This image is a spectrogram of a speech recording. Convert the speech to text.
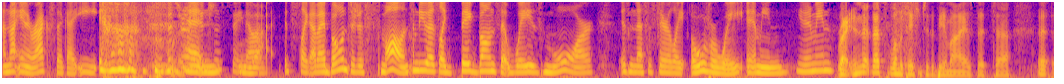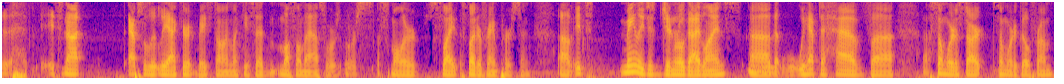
I'm not anorexic. I eat. That's really and, interesting. You know, though. it's like my bones are just small, and somebody who has like big bones that weighs more isn't necessarily overweight. I mean, you know what I mean? Right, and that's the limitation to the BMI is that uh, uh, it's not absolutely accurate based on, like you said, muscle mass or, or a smaller, slight, slighter frame person. Uh, it's mainly just general guidelines uh, mm-hmm. that we have to have uh, somewhere to start, somewhere to go from.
